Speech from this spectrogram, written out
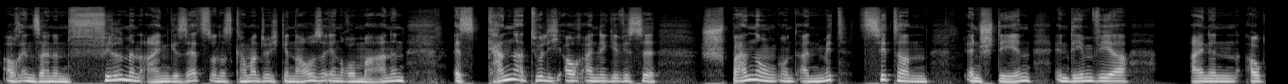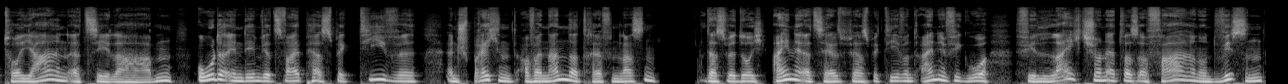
auch in seinen Filmen eingesetzt. Und das kann man natürlich genauso in Romanen. Es kann natürlich auch eine gewisse Spannung und ein Mitzittern entstehen, indem wir einen auktorialen Erzähler haben oder indem wir zwei Perspektive entsprechend aufeinandertreffen lassen, dass wir durch eine Erzählperspektive und eine Figur vielleicht schon etwas erfahren und wissen,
